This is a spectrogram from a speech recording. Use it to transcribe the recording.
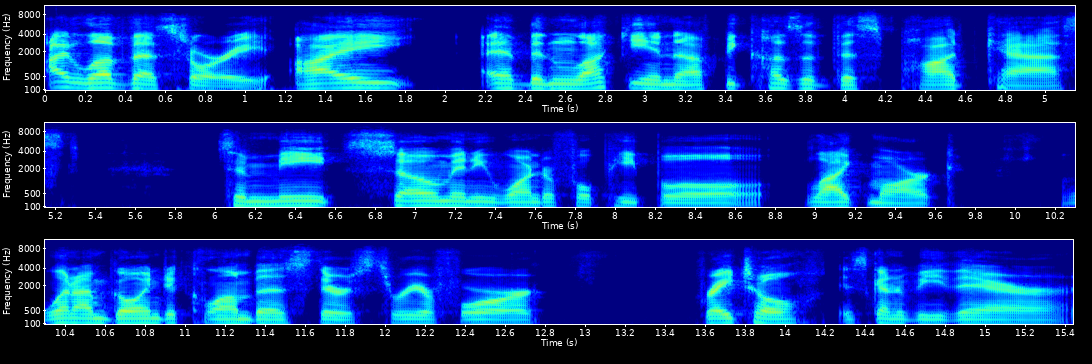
I love that story. I have been lucky enough because of this podcast to meet so many wonderful people like Mark. When I'm going to Columbus, there's three or four. Rachel is going to be there.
